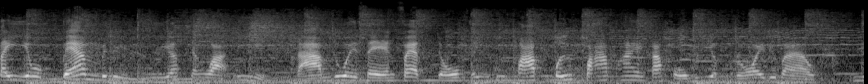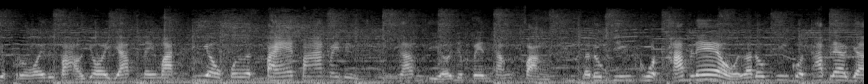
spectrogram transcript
ตี้ผมแบมไปหนึ่งทีครับจังหวะนี้ตามด้วยแสงแฟดโจมตีปุ๊บปั๊บปึ๊บปั๊บให้ครับผมเรียบร้อยหรือเปล่าเรียบร้อยหรือเปล่าย่อยยับในมัดเที่ยวเปิดแปดปาดไปหนึ่งท ครับ เดี๋ยวจะเป็นทางฝั่ง ระดมยิงกดทับแล้วระดมยิงกดทับแล้วอย่า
